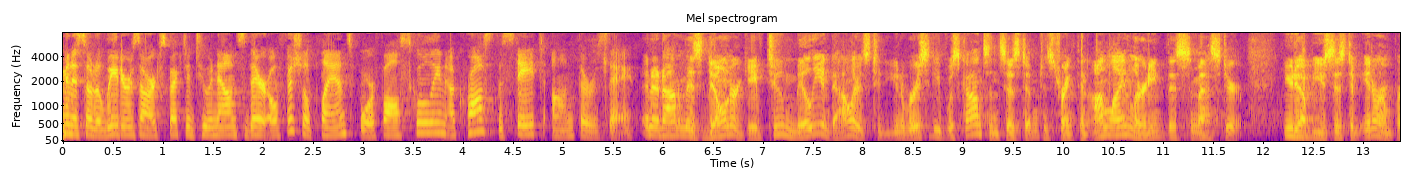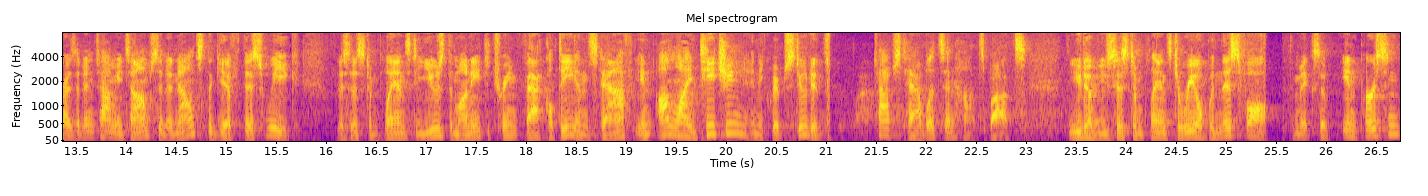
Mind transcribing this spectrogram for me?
Minnesota leaders are expected to announce their official plans for fall schooling across the state on Thursday. An anonymous donor gave $2 million to the University of Wisconsin system to strengthen online learning this semester. UW system interim president Tommy Thompson announced the gift this week. The system plans to use the money to train faculty and staff in online teaching and equip students with laptops, tablets, and hotspots. The UW system plans to reopen this fall with a mix of in-person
